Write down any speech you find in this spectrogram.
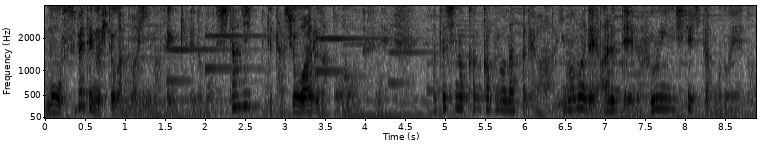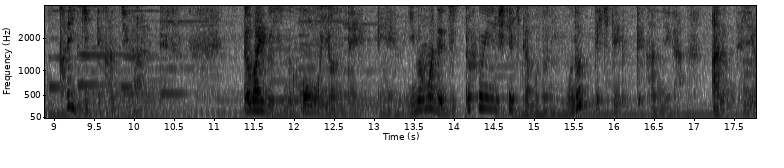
ー、もう全ての人がとは言いませんけれども下地って多少あるなと思うんですね。私の感覚の中では今まである程度封印してきたものへの回帰って感じがあるんです。ドバイブスの本を読んで、えー、今までずっと封印してきたものに戻ってきてるって感じがあるんですよ、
